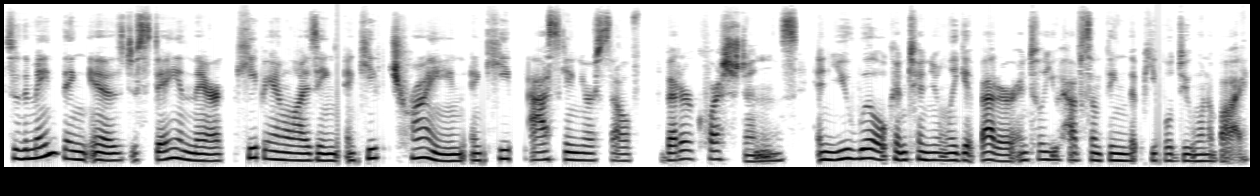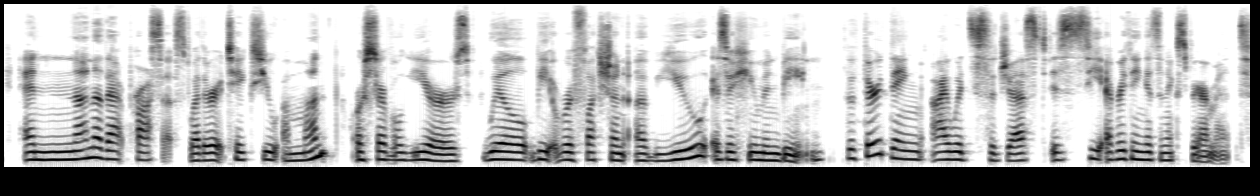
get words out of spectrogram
So the main thing is just stay in there, keep analyzing and keep trying and keep asking yourself better questions and you will continually get better until you have something that people do want to buy. And none of that process, whether it takes you a month or several years, will be a reflection of you as a human being. The third thing I would suggest is see everything as an experiment.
